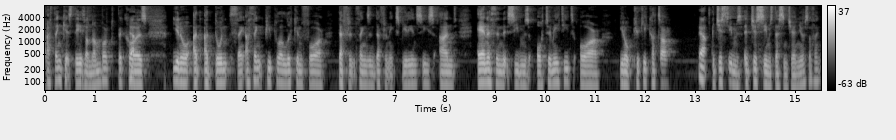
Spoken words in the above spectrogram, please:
i think its days are numbered because you know I, I don't think i think people are looking for different things and different experiences and anything that seems automated or you know cookie cutter. Yeah. It just seems it just seems disingenuous i think.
